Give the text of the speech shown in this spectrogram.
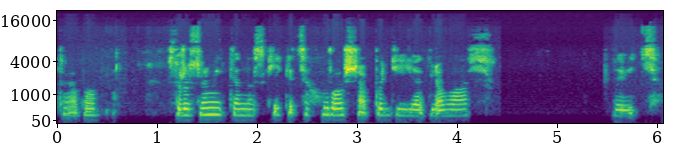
Треба зрозуміти, наскільки це хороша подія для вас. Дивіться.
